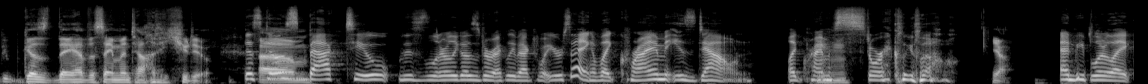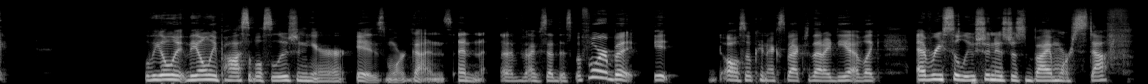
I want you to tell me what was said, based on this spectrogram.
because they have the same mentality you do. This goes Um, back to this literally goes directly back to what you were saying of like crime is down. Like crime Mhm. is historically low. Yeah. And people are like well the only the only possible solution here is more guns. And I've, I've said this before, but it also connects back to that idea of like every solution is just buy more stuff.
